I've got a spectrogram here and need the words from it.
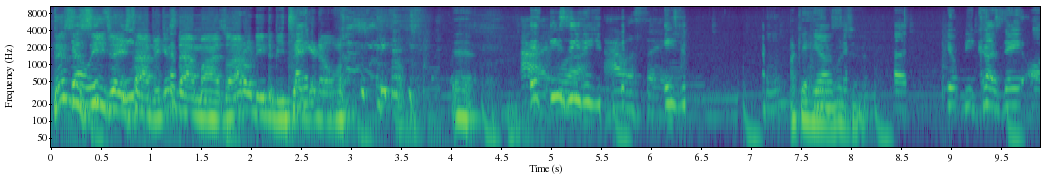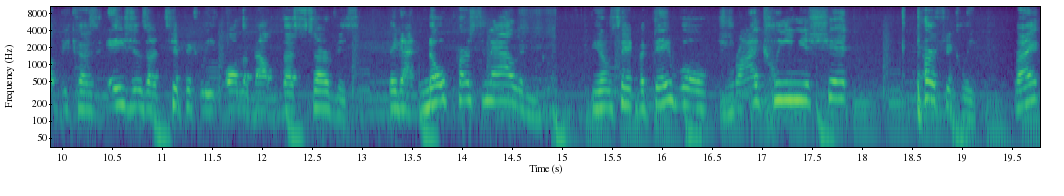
This Yo, is CJ's easy- topic. It's not mine, so I don't need to be taking over. Yeah. All It's right, easy well, to use I was saying. Asian, I can't you hear know you. what Because they are because Asians are typically all about the service. They got no personality. You know what I'm saying? But they will dry clean your shit perfectly, right?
